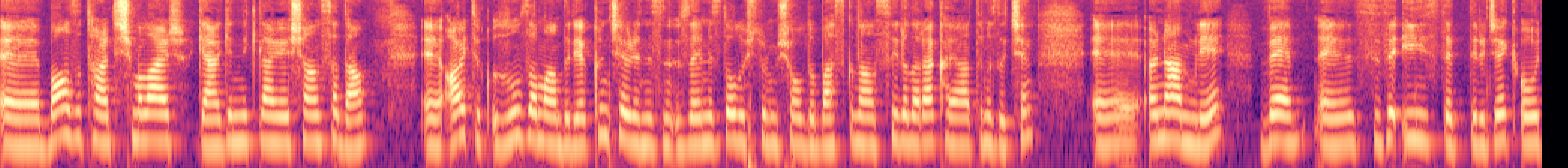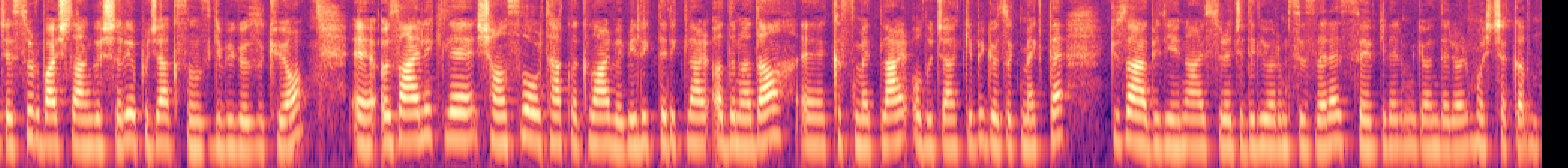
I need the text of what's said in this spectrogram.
e, bazı tartışmalar, gerginlikler yaşansa da e, artık uzun zamandır yakın çevrenizin üzerinizde oluşturmuş olduğu baskıdan sıyrılarak hayatınız için e, önemli ve e, size iyi hissettirecek o cesur başlangıçları yapacaksınız gibi gözüküyor. E, özellikle şanslı ortaklıklar ve birliktelikler adına da e, kısmetler olacak gibi gözükmekte. Güzel bir yeni ay süreci diliyorum sizlere. Sevgilerimi gönderiyorum. Hoşçakalın.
